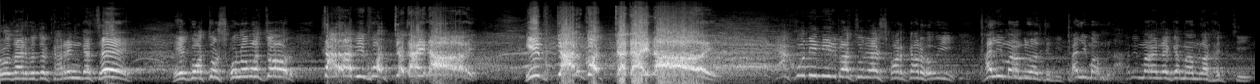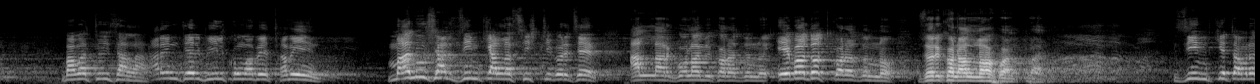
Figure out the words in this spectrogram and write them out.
রোজার ভেতর কারেন্ট গেছে। এই গত ষোলো বছর তারা পড়তে দেয় নাই, ইফতার করতে দেয় নাই। এখনই নির্বাচনের সরকার হবি। খালি মামলা দিবি, খালি মামলা। আমি মায়নাকে মামলা খাচ্ছি। বাবা, তুই চালা। কারেন্টের বিল কমাবে, থামেন। মানুষ আর জিনকে আল্লাহ সৃষ্টি করেছেন আল্লাহর গোলামি করার জন্য, এবাদত করার জন্য। যেরকম আল্লাহ জিনকে তো আমরা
